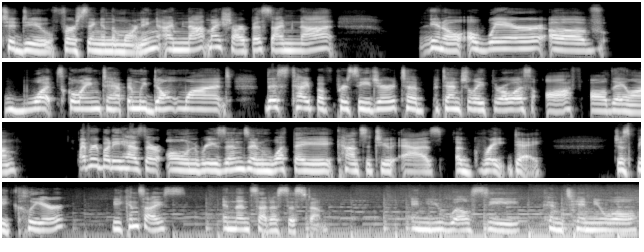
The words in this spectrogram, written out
to do first thing in the morning. I'm not my sharpest. I'm not, you know, aware of what's going to happen. We don't want this type of procedure to potentially throw us off all day long. Everybody has their own reasons and what they constitute as a great day. Just be clear, be concise, and then set a system and you will see continual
